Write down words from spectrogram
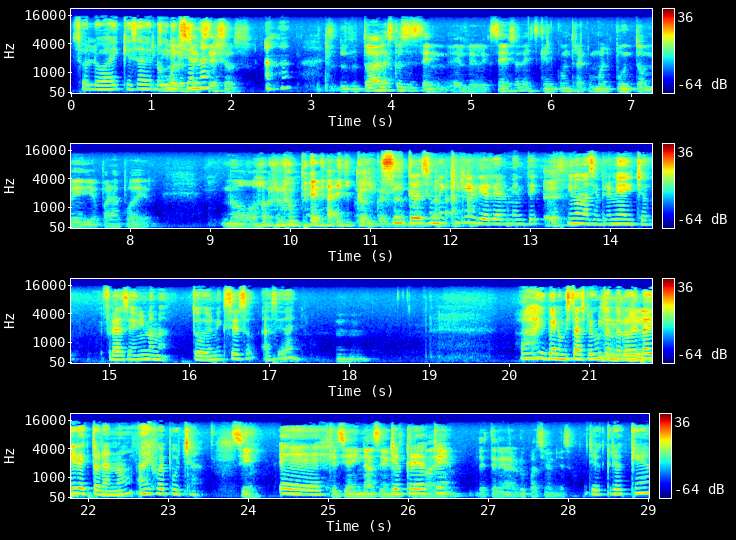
solo hay que saberlo como los direccionar. excesos. Ajá. Todas las cosas en el, el exceso es que encontrar como el punto medio para poder no romper ahí con cosas. Sí, todo es un equilibrio realmente. Mi mamá siempre me ha dicho, frase de mi mamá, todo en exceso hace daño. Ay, bueno, me estabas preguntando lo de la directora, ¿no? Ay, pucha. Sí, Eh, que si ahí nace Yo el creo tema que- de, de tener agrupación y eso. yo creo que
